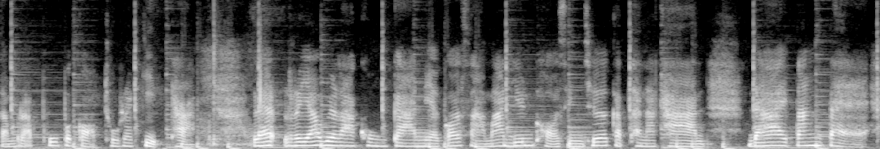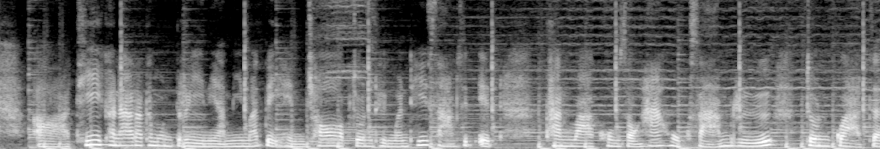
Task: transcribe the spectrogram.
สำหรับผู้ประกอบธุรกิจค่ะ และระยะเวลาโครงการเนี่ยก็สามารถยื่นขอสินเชื่อกับธนาคาร ได้ตั้งแต่ที่คณะรัฐมนตรีเนี่ยมีมติเห็นชอบจนถึงวันที่ 31 ธันวาคม 2563 หรือจนกว่าจะ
